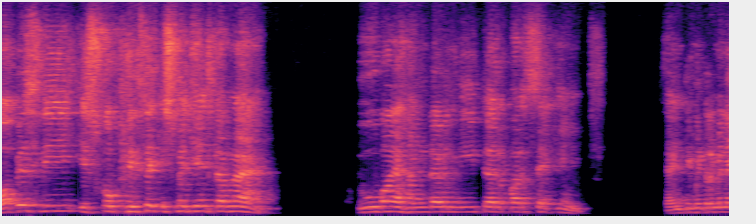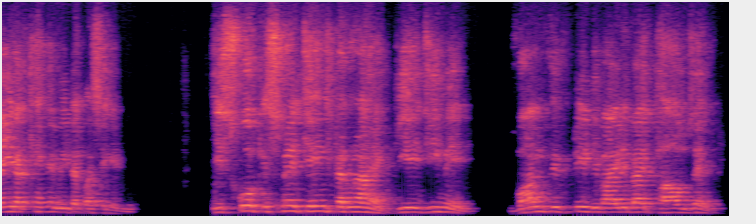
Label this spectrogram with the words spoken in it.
ऑब्वियसली इसको फिर से किसमें चेंज करना है? Two by hundred meter per second. Centimeter में नहीं रखेंगे, मीटर पर सेकेंड में। इसको किसमें चेंज करना है? के में। 150 fifty divide by thousand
